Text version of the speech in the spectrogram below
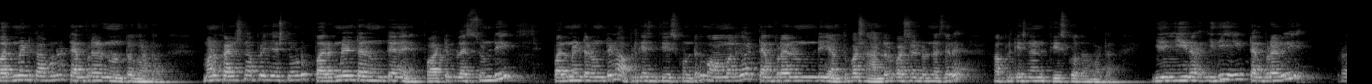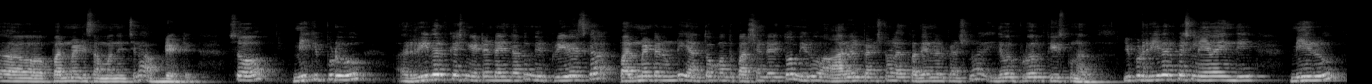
పర్మనెంట్ కాకుండా టెంపరీ అని ఉంటుందన్నమాట మనం పెన్షన్ అప్లై చేసినప్పుడు పర్మనెంట్ అని ఉంటేనే ఫార్టీ ప్లస్ ఉండి పర్మనెంట్ అని ఉంటేనే అప్లికేషన్ తీసుకుంటుంది. మామూలుగా టెంపరీ నుండి ఎంత పర్సెంట్ హండ్రెడ్ పర్సెంట్ ఉన్నా సరే అప్లికేషన్ అనేది తీసుకోదన్నమాట ఈ ఈ ఇది టెంపరీ పర్మనెంట్కి సంబంధించిన అప్డేట్ సో మీకు ఇప్పుడు రీవెరిఫికేషన్ అటెండ్ అయిన తర్వాత మీరు ప్రీవియస్గా పర్మనెంట్ నుండి ఎంతో కొంత పర్సెంటేజ్తో మీరు ఆరు వేల పెన్షన్ లేదా పదిహేను వేల పెన్షన్ ఇది ఇప్పుడు వరకు తీసుకున్నారు. ఇప్పుడు రీవెరిఫికేషన్ ఏమైంది? మీరు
